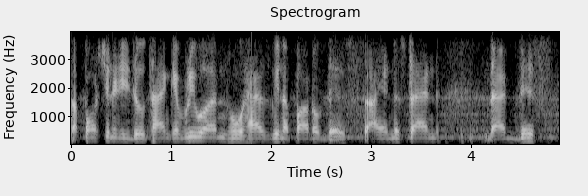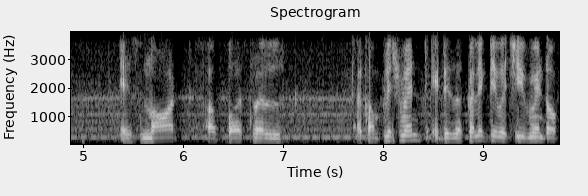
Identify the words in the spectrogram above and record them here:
opportunity to thank everyone who has been a part of this. I understand that this is not a personal accomplishment. It is a collective achievement of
